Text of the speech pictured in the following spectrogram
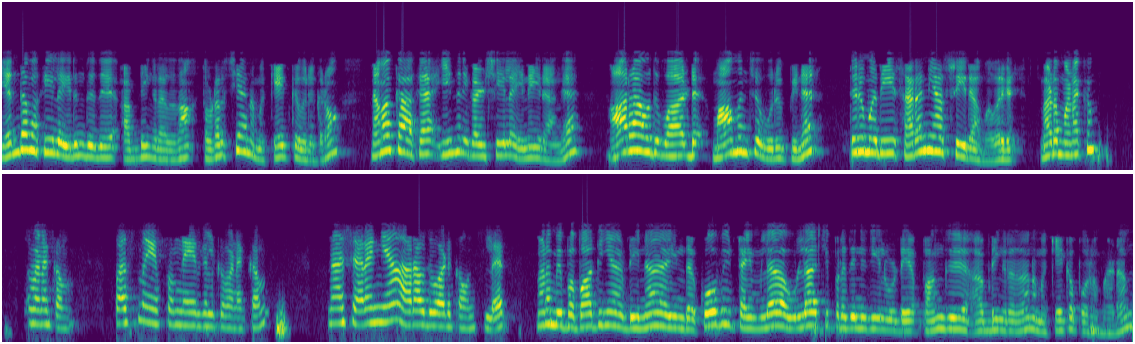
எந்த வகையில இருந்தது அப்படிங்கறது தான் தொடர்ச்சியா நம்ம கேட்கவிருக்கிறோம். நமக்காக இந்த நிகழ்ச்சியில இணைகிறாங்க ஆறாவது வார்டு மாமன்ற உறுப்பினர் திருமதி சரண்யா ஸ்ரீராம் அவர்கள். மேடம் வணக்கம். வணக்கம். பஸ்மை எஃப்எம் நேயர்களுக்கு வணக்கம். நான் சரண்யா ஆறாவது வார்டு கவுன்சிலர். மேடம் இப்ப பாத்தீங்க அப்படின்னா இந்த கோவிட் டைம்ல உள்ளாட்சி பிரதிநிதிகளுடைய பங்கு அப்படிங்கறத நம்ம கேட்க போறோம் மேடம்.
